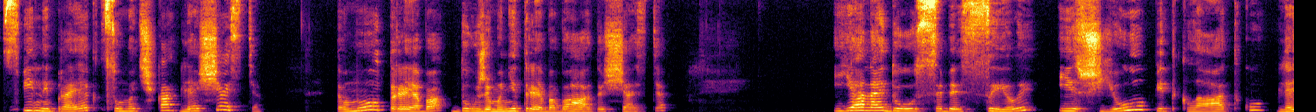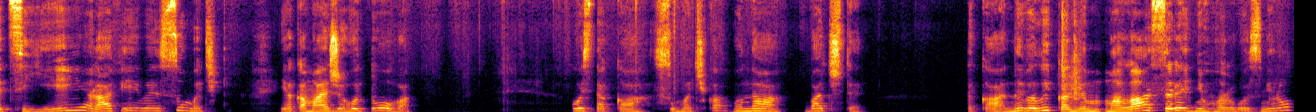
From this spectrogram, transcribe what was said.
спільний проєкт Сумочка для щастя. Тому треба, дуже мені треба багато щастя. І я знайду себе сили і шью підкладку для цієї рафієвої сумочки, яка майже готова. Ось така сумочка. Вона, бачите, така невелика, не мала, середнього розміру.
